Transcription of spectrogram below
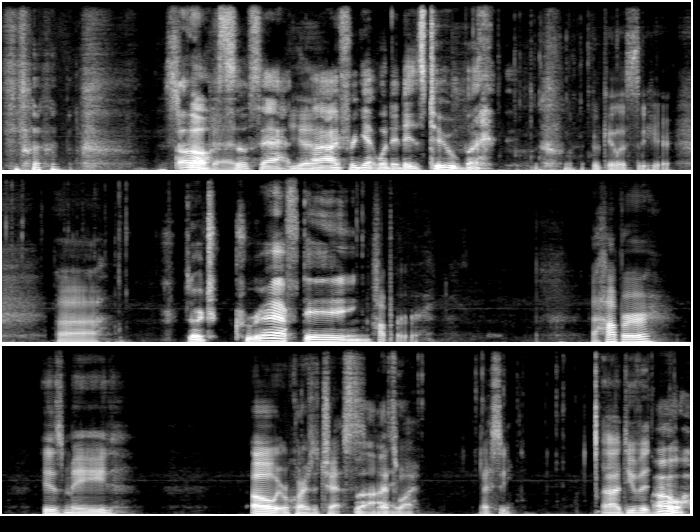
It's Oh, bad. so sad. Yeah. I I forget what it is too, but okay, let's see here. Uh, search crafting. hopper. A hopper is made. Oh, it requires a chest. That's why. I see. Uh, do you have it? Oh,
